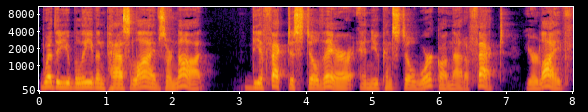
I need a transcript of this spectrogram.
whether you believe in past lives or not, the effect is still there, and you can still work on that effect, your life,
